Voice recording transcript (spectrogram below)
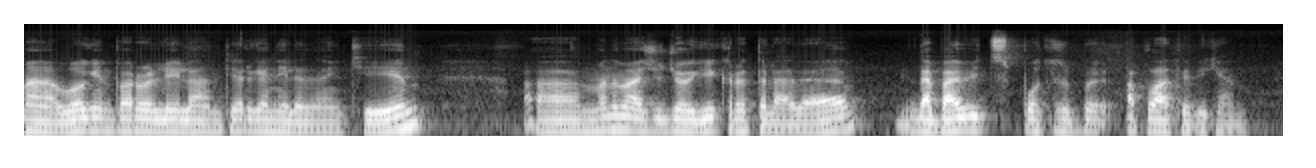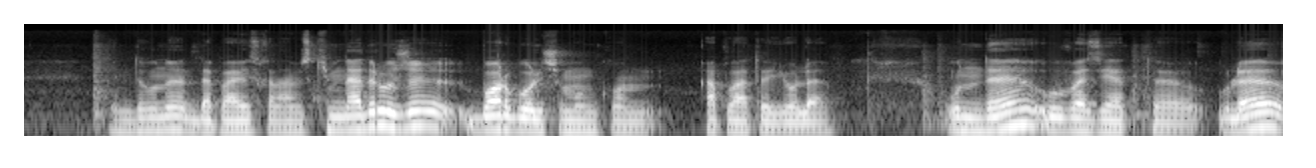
mana login parolinglarni terganinglardan keyin mana mana shu joyga kiritiladi. Добавить способ оплаты degan. Endi uni добавить qilamiz. Kimdadir уже bor bo'lishi mumkin оплата yo'li. Unda u vaziyatda ular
